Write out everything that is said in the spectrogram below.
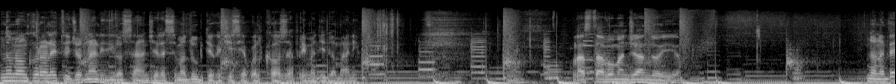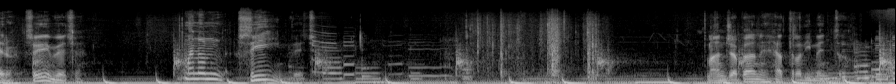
Non ho ancora letto i giornali di Los Angeles, ma dubito che ci sia qualcosa prima di domani. La stavo mangiando io. Non è vero? Sì, invece. Ma non... Sì, invece. Mangia pane a tradimento.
